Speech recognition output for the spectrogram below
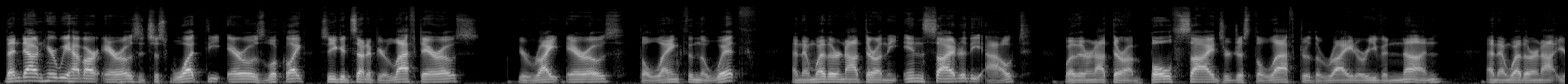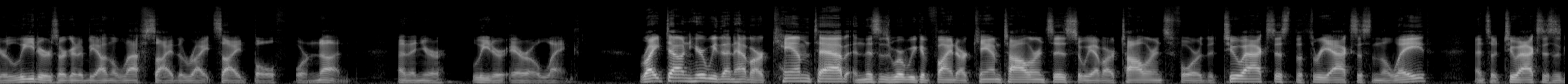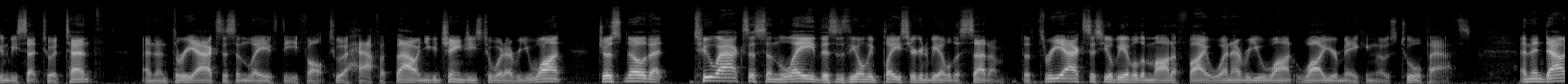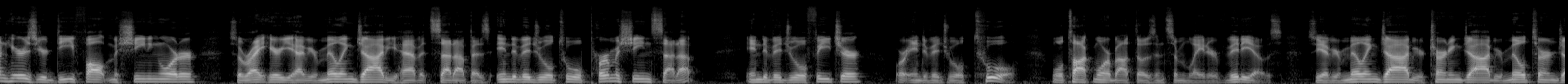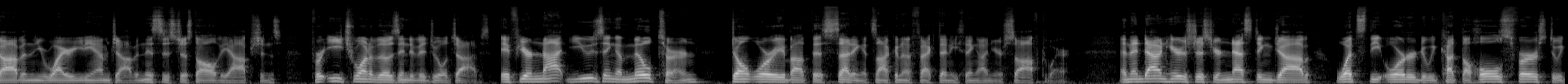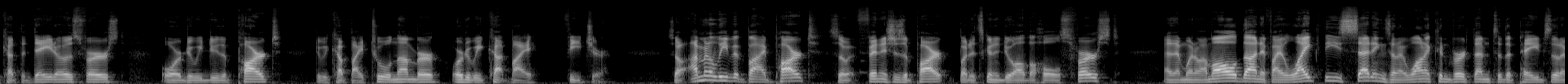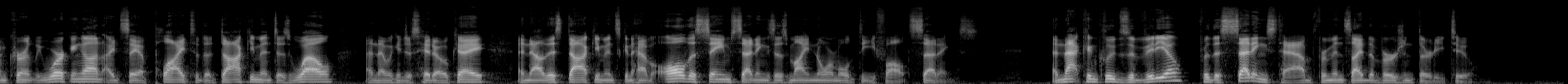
Then down here we have our arrows. It's just what the arrows look like. So you could set up your left arrows, your right arrows, the length and the width, and then whether or not they're on the inside or the out, whether or not they're on both sides or just the left or the right or even none, and then whether or not your leaders are going to be on the left side, the right side, both, or none, and then your leader arrow length. Right down here, we then have our cam tab, and this is where we can find our cam tolerances. So we have our tolerance for the two axis, the three axis, and the lathe. And so two axis is going to be set to a tenth, and then three axis and lathe default to a half a thou. And you can change these to whatever you want. Just know that two axis and lathe, this is the only place you're going to be able to set them. The three axis, you'll be able to modify whenever you want while you're making those tool paths. And then down here is your default machining order. So right here you have your milling job. You have it set up as individual tool per machine setup, individual feature, or individual tool. We'll talk more about those in some later videos. So you have your milling job, your turning job, your mill turn job, and then your wire EDM job. And this is just all the options for each one of those individual jobs. If you're not using a mill turn, don't worry about this setting. It's not going to affect anything on your software. And then down here is just your nesting job. What's the order? Do we cut the holes first? Do we cut the dados first? Or do we do the part? Do we cut by tool number? Or do we cut by feature? So I'm going to leave it by part. So it finishes a part, but it's going to do all the holes first. And then when I'm all done, if I like these settings and I want to convert them to the page that I'm currently working on, I'd say apply to the document as well. And then we can just hit OK. And now this document's going to have all the same settings as my normal default settings. And that concludes the video for the settings tab from inside the version 32.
